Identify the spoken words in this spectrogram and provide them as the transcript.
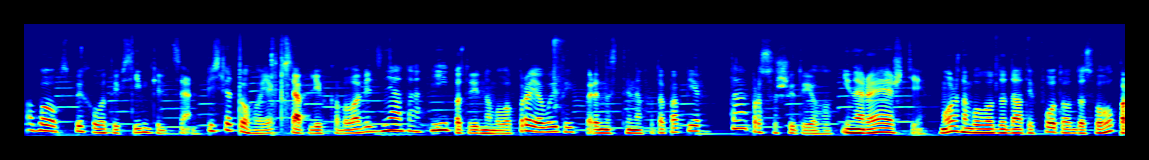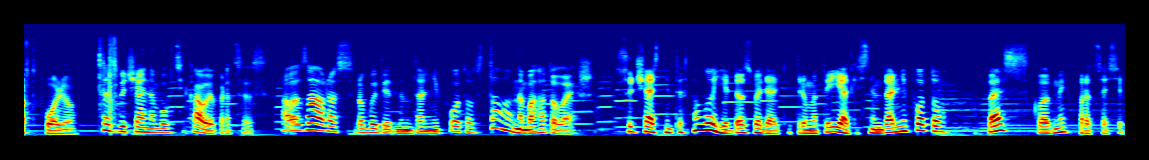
або вспихувати всім кільцем. Після того, як вся плівка була відзнята, її потрібно було проявити, перенести на фотопапір та просушити його. І нарешті можна було додати фото до свого портфоліо. Це, звичайно, був цікавий процес, але зараз робити дентальні фото стало набагато легше. Сучасні технології дозволяють отримати якісні дентальні фото без складних процесів.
